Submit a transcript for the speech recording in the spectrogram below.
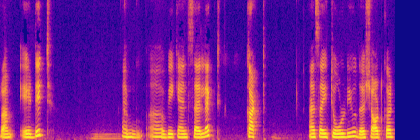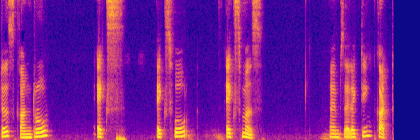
from edit and uh, we can select cut. As I told you the shortcut is control X X for Xmas. I am selecting cut.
